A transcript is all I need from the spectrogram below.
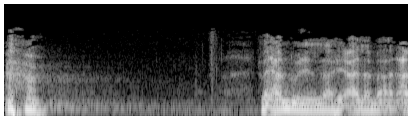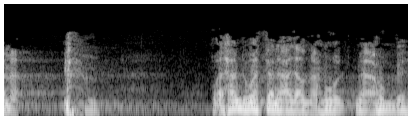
فالحمد لله على ما أنعم. والحمد هو الثناء على المحمود مع حبه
